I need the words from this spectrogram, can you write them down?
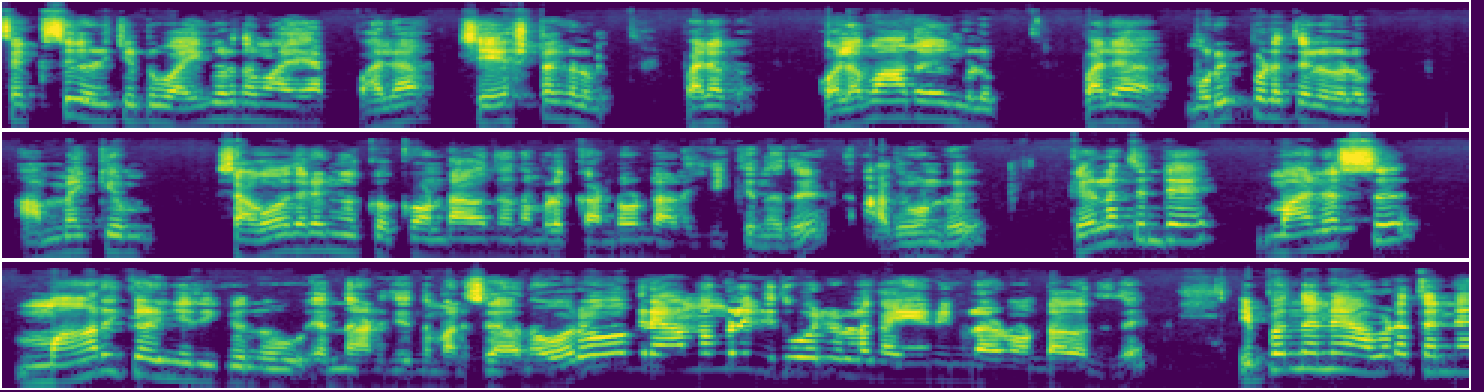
സെക്സ് കഴിച്ചിട്ട് വൈകൃതമായ പല ചേഷ്ടകളും പല കൊലപാതകങ്ങളും പല മുറിപ്പെടുത്തലുകളും അമ്മയ്ക്കും സഹോദരങ്ങൾക്കൊക്കെ ഉണ്ടാകുന്നത് നമ്മൾ കണ്ടുകൊണ്ടാണ് ഇരിക്കുന്നത്. അതുകൊണ്ട് കേരളത്തിന്റെ മനസ്സ് മാറിക്കഴിഞ്ഞിരിക്കുന്നു എന്നാണ് ഇതിൽ നിന്ന് മനസ്സിലാകുന്നത്. ഓരോ ഗ്രാമങ്ങളിൽ ഇതുപോലെയുള്ള കൈകാര്യങ്ങളാണ് ഉണ്ടാകുന്നത്. ഇപ്പം തന്നെ അവിടെ തന്നെ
